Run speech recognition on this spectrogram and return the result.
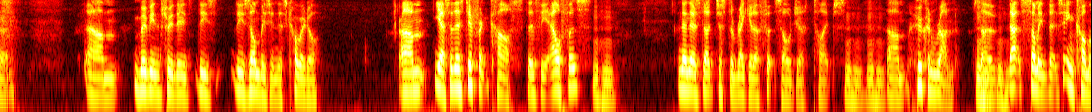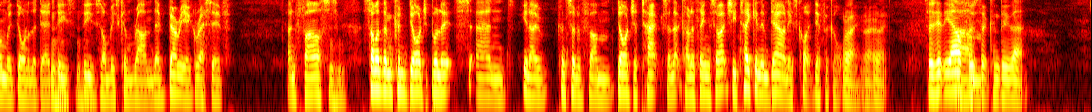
right. um, moving through these these these zombies in this corridor. Um, yeah, so there's different castes. There's the alphas, Mhm, and then there's the, just the regular foot soldier types mhm, mhm. um, who can run. So Mhm, mhm. that's something that's in common with Dawn of the Dead. Mhm, These mhm. these zombies can run. They're very aggressive and fast. Some of them can dodge bullets and you know can sort of um, dodge attacks and that kind of thing. So actually taking them down is quite difficult. Right, right, right. So is it the alphas Um, that can do that?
